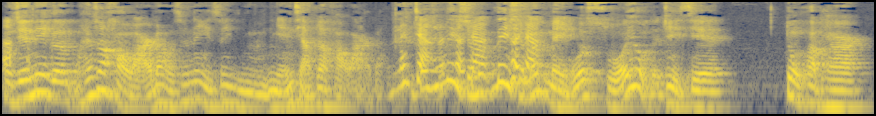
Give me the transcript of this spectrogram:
我觉得那个还算好玩吧，我觉得那也算勉强算好玩吧。那但是为什么为什么美国所有的这些动画片儿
